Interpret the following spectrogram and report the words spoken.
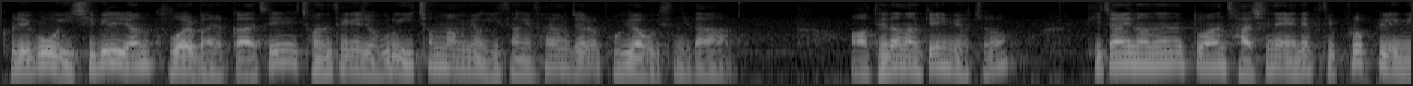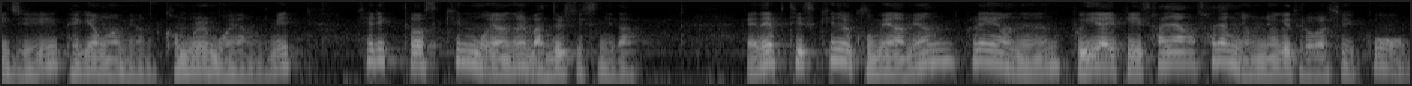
그리고 21년 9월 말까지 전 세계적으로 2천만 명 이상의 사용자를 보유하고 있습니다. 아, 대단한 게임이었죠. 디자이너는 또한 자신의 NFT 프로필 이미지, 배경화면, 건물 모양 및 캐릭터 스킨 모양을 만들 수 있습니다. NFT 스킨을 구매하면 플레이어는 VIP 사냥, 사냥 영역에 들어갈 수 있고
